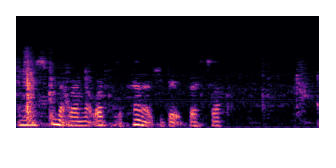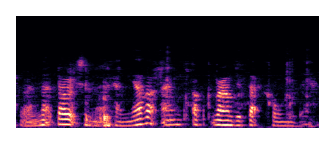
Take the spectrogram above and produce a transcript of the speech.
I'm going to spin that around that way because I can actually do it better. In that direction I can the other. And I've rounded that corner there.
